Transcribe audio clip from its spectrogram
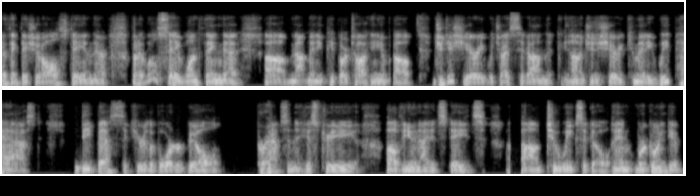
I think they should all stay in there. But I will say one thing that uh, not many people are talking about judiciary, which I sit on the uh, judiciary committee. We passed the best secure the border bill perhaps in the history of the United States um, two weeks ago. And we're going to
